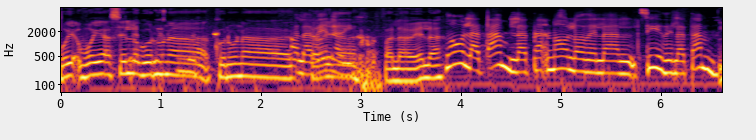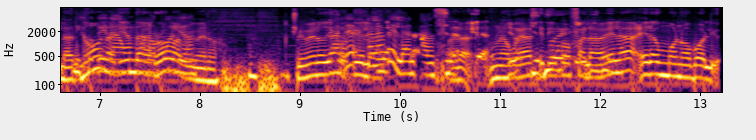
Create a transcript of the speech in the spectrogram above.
voy, voy a hacerlo con una con una Falabella, dijo. Falabella. No, la TAM, la TAM, no, lo de la, sí, de la TAM. La- Dijo no, que la era un tienda de ropa primero. Primero dijo La que Falabella, entonces. Una Yo- weá yo así tipo Falabella era un monopolio.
